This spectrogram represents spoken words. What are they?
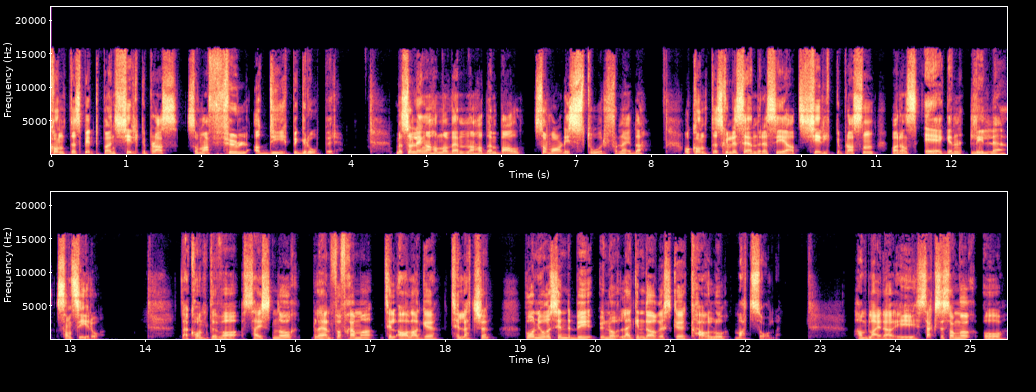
Conte spilte på en kirkeplass som var full av dype groper. Men så lenge han og vennene hadde en ball, så var de storfornøyde. Og Conte skulle senere si at kirkeplassen var hans egen lille San Siro. Da Conte var 16 år, ble han forfremma til A-laget til Lecce, hvor han gjorde sin debut under legendariske Carlo Mazzone. Han ble der i seks sesonger, og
